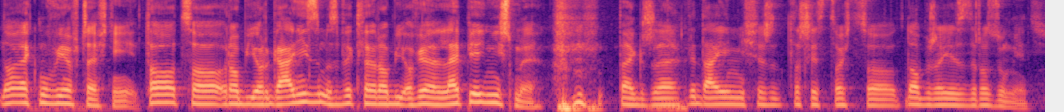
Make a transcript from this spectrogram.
no jak mówiłem wcześniej, to co robi organizm zwykle robi o wiele lepiej niż my. Także wydaje mi się, że to też jest coś, co dobrze jest zrozumieć.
